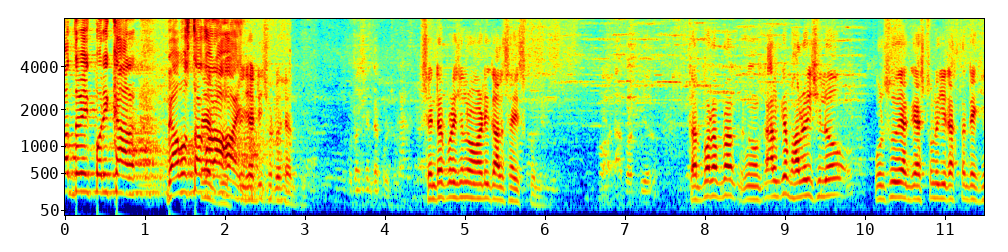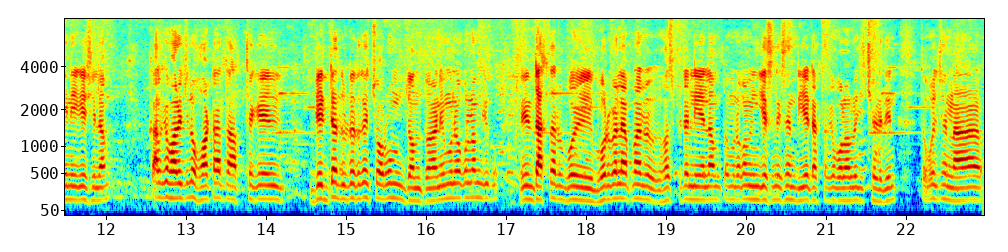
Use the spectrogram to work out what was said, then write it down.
মাধ্যমিক পরীক্ষার ব্যবস্থা করা হয়। তেজাটি ছোট হেয়ারপুর সেন্টার পড়েছিল গার্লস হাই স্কুল। তারপর আপনার কালকে ভালোই ছিল। পরশু এক গ্যাস্ট্রোলজি ডাক্তার দেখিয়ে নিয়ে গেছিলাম। কালকে ভালোই ছিল। হঠাৎ রাত থেকে দেড়টা দুটো থেকে চরম যন্ত্রণা। নিয়ে মনে করলাম যে ডাক্তার বই- ভোরবেলা আপনার হসপিটাল নিয়ে এলাম তো মনে করলাম ইঞ্জেকশন ইঞ্জেকশন দিয়ে ডাক্তারকে বলা হলো যে ছেড়ে দিন। তো বলছে না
